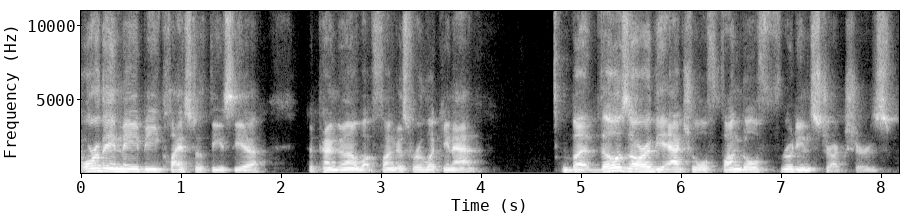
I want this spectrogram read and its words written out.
or they may be cleistothecia, depending on what fungus we're looking at. But those are the actual fungal fruiting structures.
